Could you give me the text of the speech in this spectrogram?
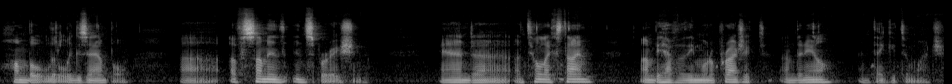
humble little example uh, of some in- inspiration. And uh, until next time, on behalf of the Emunah Project, I'm Daniel, and thank you too much.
